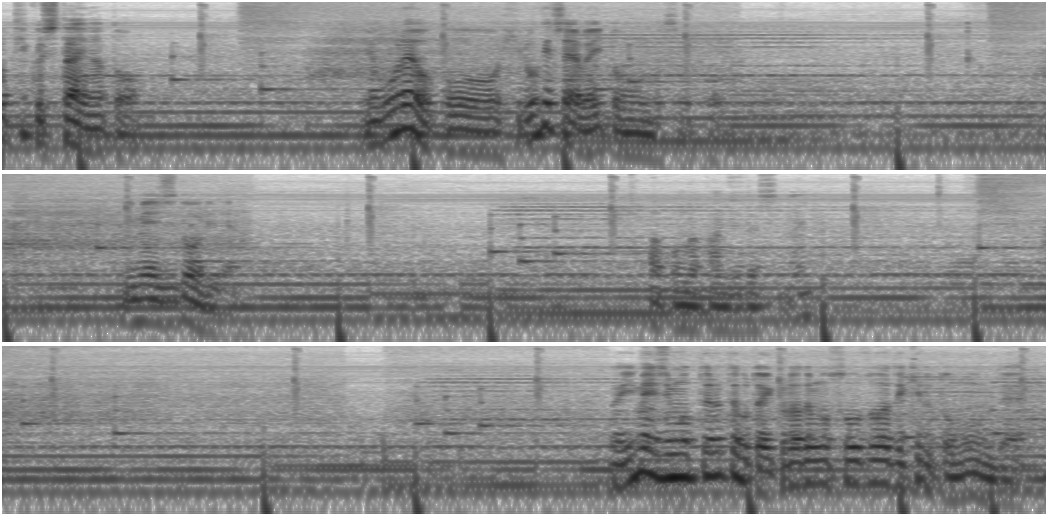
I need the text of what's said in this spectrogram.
大きくしたいなと。汚れをこう広げちゃえばいいと思うんですよイメージ通りで。まあこんな感じですね。イメージ持ってるってことはいくらでも想像はできると思うんで。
